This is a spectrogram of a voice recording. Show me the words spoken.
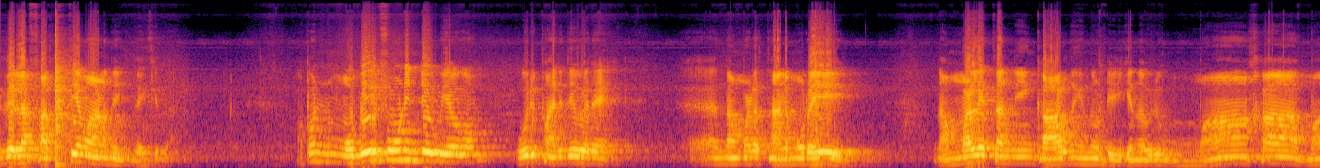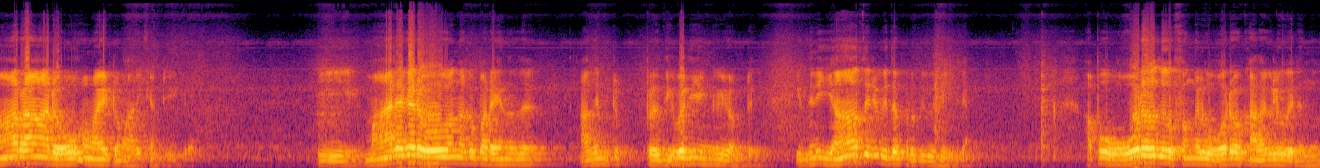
ഇതെല്ലാം സത്യമാണെന്ന് ചിന്തിക്കുന്നത് അപ്പം മൊബൈൽ ഫോണിന്റെ ഉപയോഗം ഒരു പരിധിവരെ നമ്മുടെ തലമുറയെയും നമ്മളെ തന്നെയും കാർന്നു നിന്നുകൊണ്ടിരിക്കുന്ന ഒരു മാഹാ മാറാരോഗമായിട്ട് മാറിക്കൊണ്ടിരിക്കുക. ഈ മാരക രോഗം എന്നൊക്കെ പറയുന്നത് അതിന്റെ പ്രതിവിധിയുണ്ട് ഇതിന് യാതൊരുവിധ പ്രതിവിധിയില്ല. അപ്പോൾ ഓരോ ദിവസങ്ങളും ഓരോ കഥകൾ വരുന്നു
